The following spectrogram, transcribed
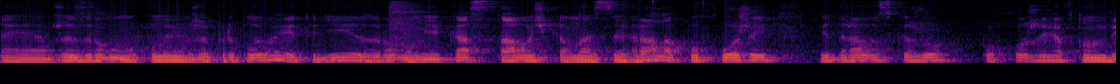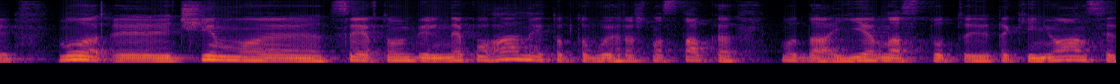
Е, Вже зробимо, коли він вже припливе, і тоді зробимо, яка ставочка в нас зіграла. Похожий, відразу скажу, похожий автомобіль. Ну, е, чим е, цей автомобіль непоганий, тобто виграшна ставка, ну да, є в нас тут такі нюанси.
